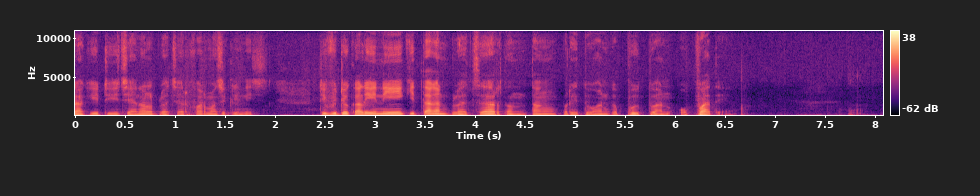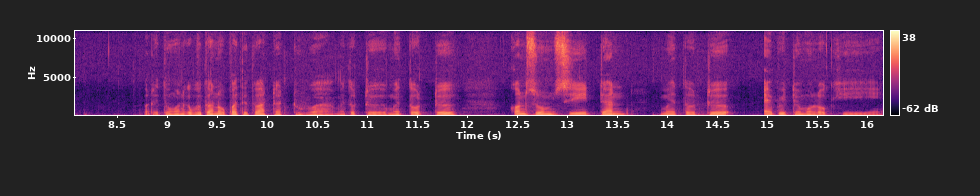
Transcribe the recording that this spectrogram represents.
lagi di channel Belajar Farmasi Klinis. Di video kali ini kita akan belajar tentang perhitungan kebutuhan obat ya. Perhitungan kebutuhan obat itu ada dua metode, metode konsumsi dan metode epidemiologi.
